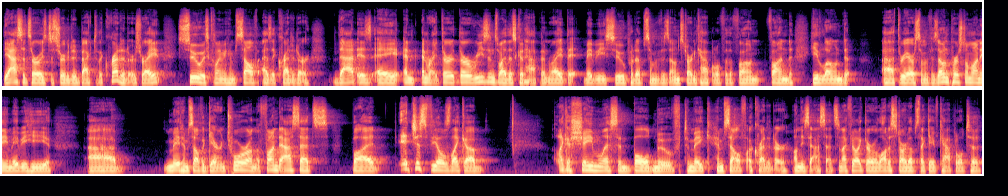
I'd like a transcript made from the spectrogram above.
the assets are always distributed back to the creditors, right? Su is claiming himself as a creditor. That is a and and right there there are reasons why this could happen, right? That maybe Su put up some of his own starting capital for the phone fund. He loaned uh, Three Arrows some of his own personal money. Maybe he uh, made himself a guarantor on the fund assets but it just feels like a like a shameless and bold move to make himself a creditor on these assets. And I feel like there are a lot of startups that gave capital to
